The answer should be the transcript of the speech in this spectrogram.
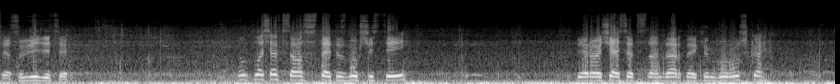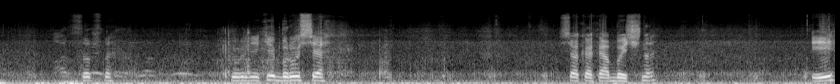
Сейчас увидите. Ну, площадка сама состоит из двух частей. Первая часть это стандартная кенгурушка. Собственно, турники, брусья. Все как обычно. И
